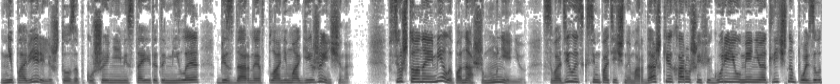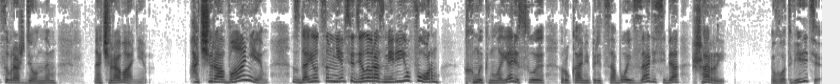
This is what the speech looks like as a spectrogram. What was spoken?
не поверили, что за покушениями стоит эта милая, бездарная в плане магии женщина. Все, что она имела, по нашему мнению, сводилось к симпатичной мордашке, хорошей фигуре и умению отлично пользоваться врожденным очарованием. «Очарованием? Сдается мне все дело в размере ее форм», — хмыкнула я, рисуя руками перед собой сзади себя шары. «Вот видите,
